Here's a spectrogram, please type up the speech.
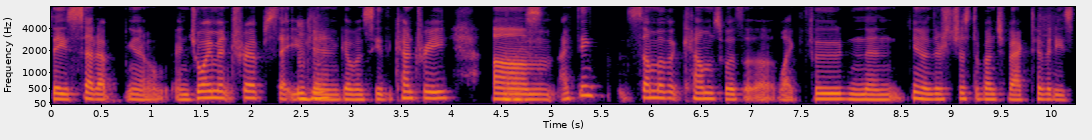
They set up, you know, enjoyment trips that you Mhm. can go and see the country. Nice. Um, I think some of it comes with uh, like food and then you know there's just a bunch of activities.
